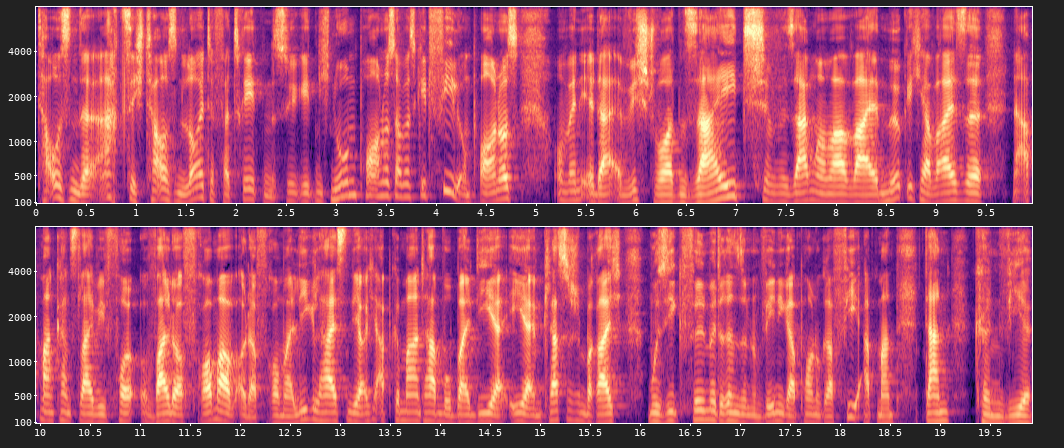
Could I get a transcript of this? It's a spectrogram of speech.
Tausende, 80.000 Leute vertreten. Es geht nicht nur um Pornos, aber es geht viel um Pornos. Und wenn ihr da erwischt worden seid, sagen wir mal, weil möglicherweise eine Abmahnkanzlei wie Waldorf Frommer oder Frommer Legal heißen, die euch abgemahnt haben, wobei die ja eher im klassischen Bereich Musik, Filme drin sind und weniger Pornografie abmahnen, dann können wir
